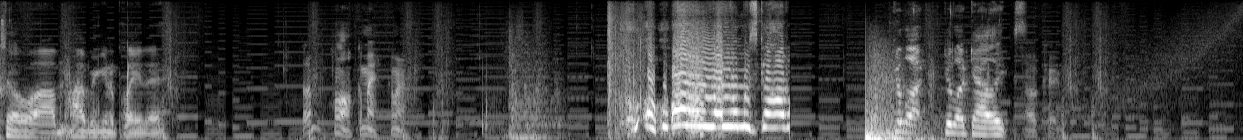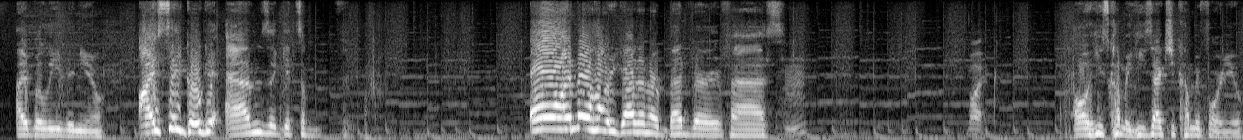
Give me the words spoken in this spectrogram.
So um, how are we gonna play this? Let Hold on. Come here. Come here. Oh, oh, I almost got him. Good luck. Good luck, Alex. Okay. I believe in you. I say go get M's and get some. Oh, I know how he got in our bed very fast. Hmm. What? Oh, he's coming. He's actually coming for you.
